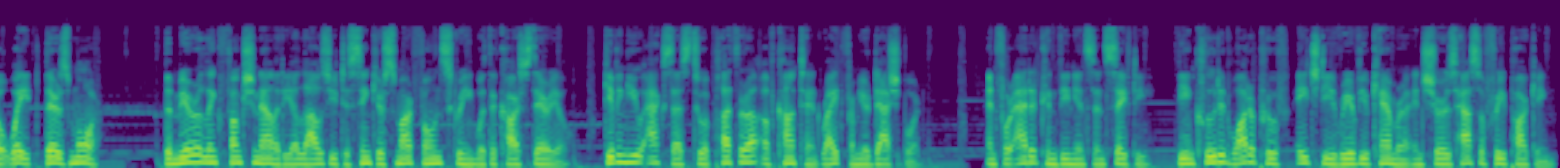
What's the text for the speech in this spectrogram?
But wait, there's more. The Mirror Link functionality allows you to sync your smartphone screen with the car stereo, giving you access to a plethora of content right from your dashboard. And for added convenience and safety, the included waterproof HD rearview camera ensures hassle-free parking,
